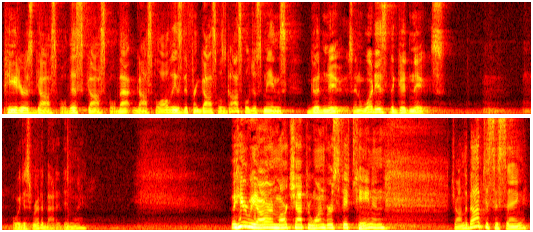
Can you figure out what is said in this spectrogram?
Peter's gospel, this gospel, that gospel, all these different gospels. Gospel just means good news. And what is the good news? Well, we just read about it, didn't we? But here we are in Mark chapter 1, verse 15, and John the Baptist is saying,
